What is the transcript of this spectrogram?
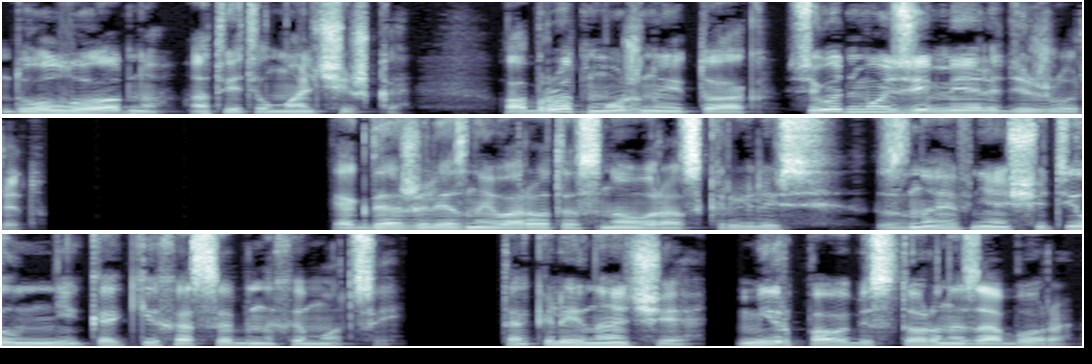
«Да ладно», — ответил мальчишка. «А брат можно и так. Сегодня мой земель дежурит». Когда железные ворота снова раскрылись, Знаев не ощутил никаких особенных эмоций. Так или иначе, мир по обе стороны забора,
